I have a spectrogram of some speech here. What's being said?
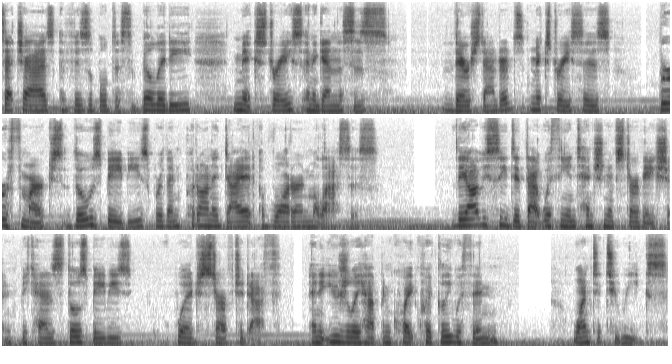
such as a visible disability, mixed race, and again, this is their standards, mixed races, birthmarks, those babies were then put on a diet of water and molasses. They obviously did that with the intention of starvation because those babies would starve to death, and it usually happened quite quickly within one to two weeks.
